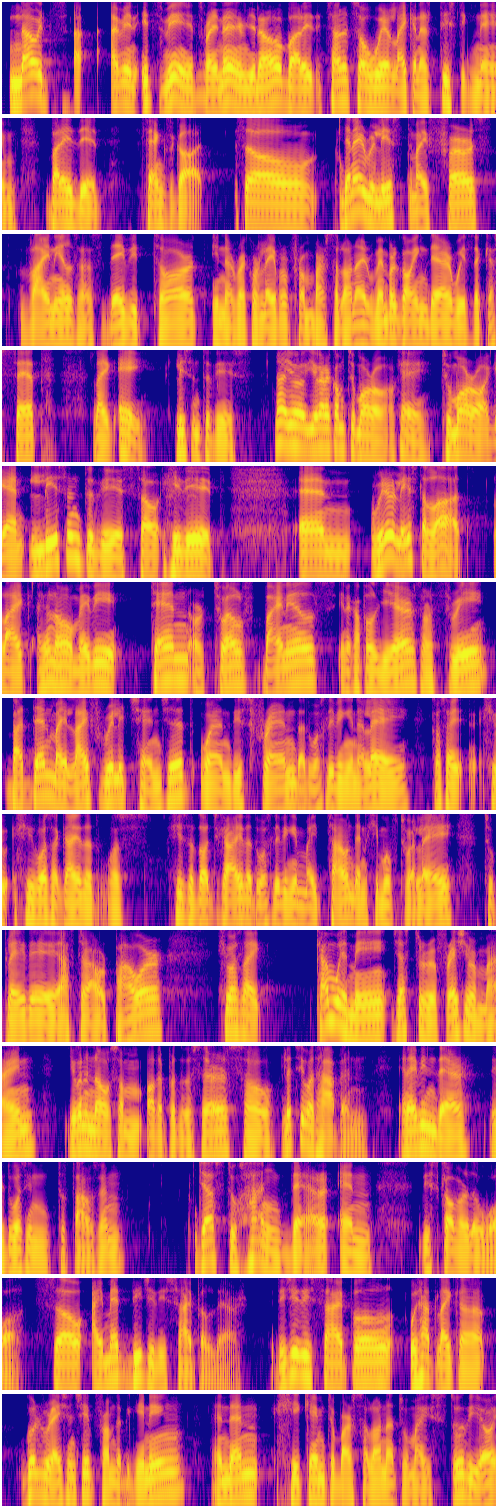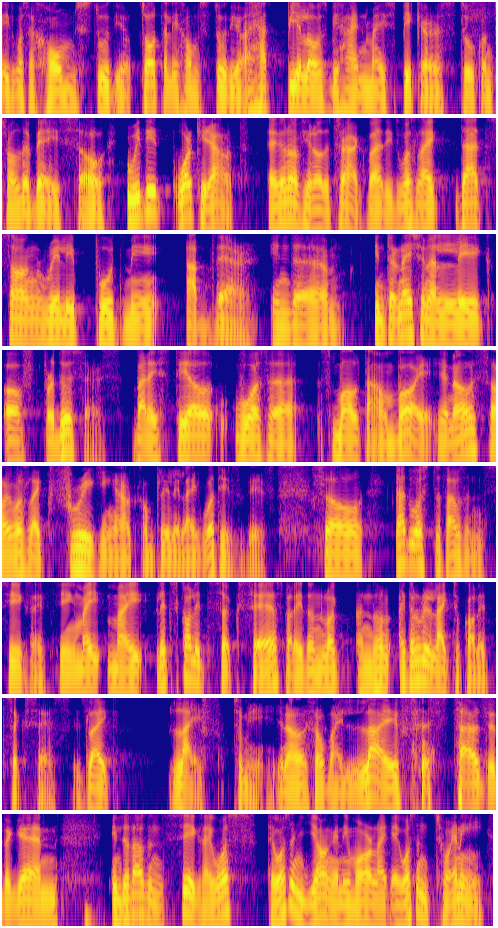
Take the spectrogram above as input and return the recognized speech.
now it's I mean, it's me, it's my name, you know, but it, it sounded so weird like an artistic name, but I did. Thanks God. So then I released my first vinyls as David Tort in a record label from Barcelona. I remember going there with the cassette, like, hey, listen to this. No, you, you're going to come tomorrow. Okay, tomorrow again. Listen to this. So he did. And we released a lot. Like, I don't know, maybe 10 or 12 vinyls in a couple years or three. But then my life really changed when this friend that was living in LA, because I he, he was a guy that was he's a Dutch guy that was living in my town. Then he moved to LA to play the After Hour Power. He was like, "Come with me just to refresh your mind. You're gonna know some other producers, so let's see what happened." And I've been there. It was in 2000, just to hang there and discover the wall. So I met DJ Disciple there. DJ Disciple, we had like a good relationship from the beginning. And then he came to Barcelona to my studio. It was a home studio, totally home studio. I had pillows behind my speakers to control the bass. So we did work it out. I don't know if you know the track, but it was like that song really put me up there in the international league of producers. But I still was a small town boy, you know? So I was like freaking out completely, like, what is this? So that was 2006, I think. My my let's call it success, but I don't like I don't I don't really like to call it success. It's like life to me, you know? So my life started again in 2006. I was I wasn't young anymore, like I wasn't 20,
